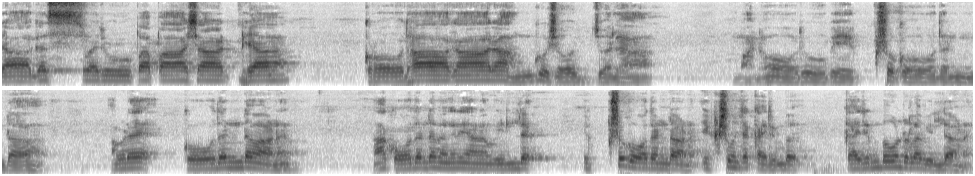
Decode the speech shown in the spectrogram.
രാഗസ്വരൂപ പാഷാഢ്യ ക്രോധാകാര അങ്കുശോജ്വല മനോരൂപേക്ഷു കോദണ്ഡ അവിടെ കോദണ്ഡമാണ്. ആ കോദണ്ഡം എങ്ങനെയാണ്? വില്ല്. ഇക്ഷു കോദണ്ഡാണ് ഇക്ഷു വെച്ചാൽ കരിമ്പ്. കരിമ്പ് കൊണ്ടുള്ള വില്ലാണ്.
